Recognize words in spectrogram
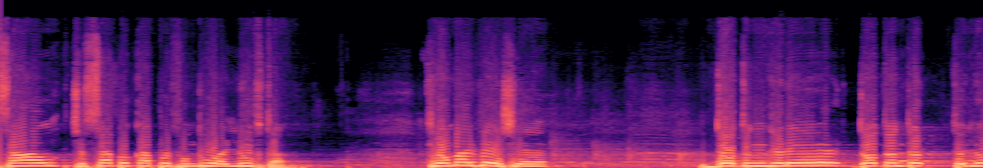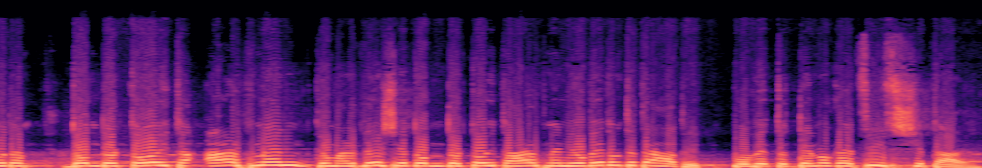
salë që sa po ka përfunduar lufta. Kjo marveshje do të ngrerë, do të ndër, të lutem, do ndërtoj të ardhmen, kjo marrëveshje do të ndërtoj të ardhmen jo vetëm të teatrit, por vetë të demokracisë shqiptare.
